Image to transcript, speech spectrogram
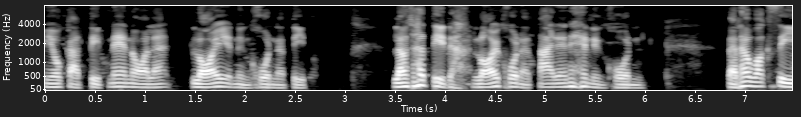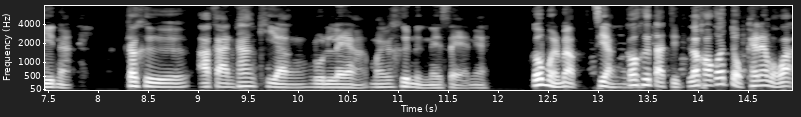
มีโอกาสติดแน่นอนแล้วร้อยหนึ่งคนอะติด แล้วถ้าติดอะร้อยคนอะตายแน่ๆหนึ่งคน แต่ถ้าวัคซีนอะ ก็คืออาการข้างเคียงรุนแรงอะมันก็คือหนึ่งในแสนไงก็เหมือนแบบเสี่ยงอืมก็คือตัดสินแล้วเขาก็จบแค่นั้นบอกว่า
